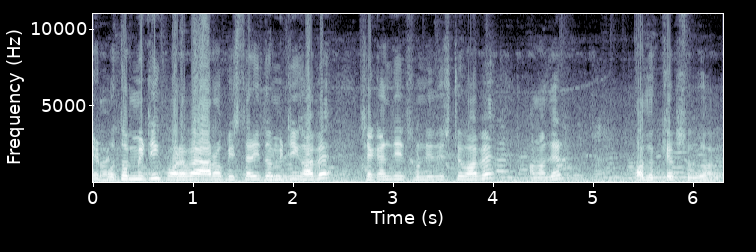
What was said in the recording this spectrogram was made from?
এর প্রথম মিটিং পরে আরও বিস্তারিত মিটিং হবে। সেখান দিয়ে সুনির্দিষ্টভাবে আমাদের পদক্ষেপ শুরু হবে।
